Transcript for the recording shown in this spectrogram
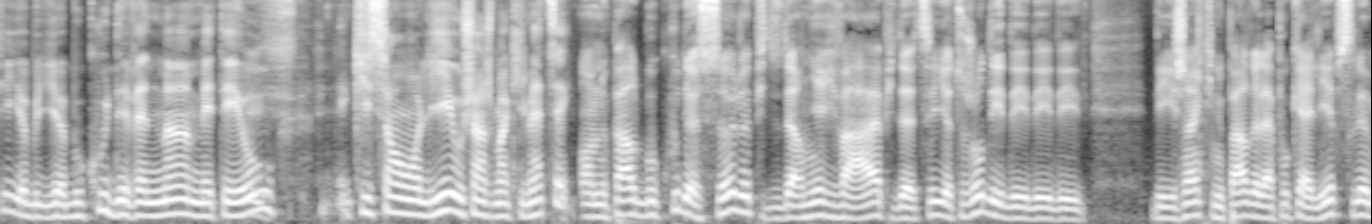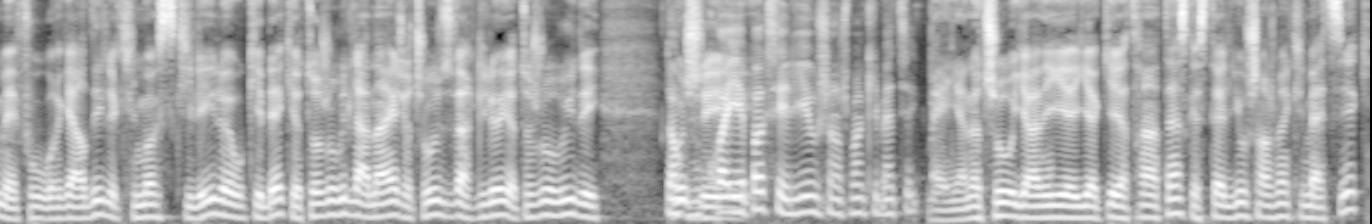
sais, il y a, beaucoup d'événements météo qui sont liés au changement climatique. on nous parle beaucoup de ça, là, puis du dernier hiver, puis de, tu sais, il y a toujours des, des, des, des, des gens qui nous parlent de l'apocalypse, mais il faut regarder le climat ce qu'il est. Là. Au Québec, il y a toujours eu de la neige, il y a toujours eu du verglas, il y a toujours eu des... Donc, Moi, vous ne croyez pas que c'est lié au changement climatique? Ben, il y en a toujours. Il y a- il y a 30 ans, est-ce que c'était lié au changement climatique?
